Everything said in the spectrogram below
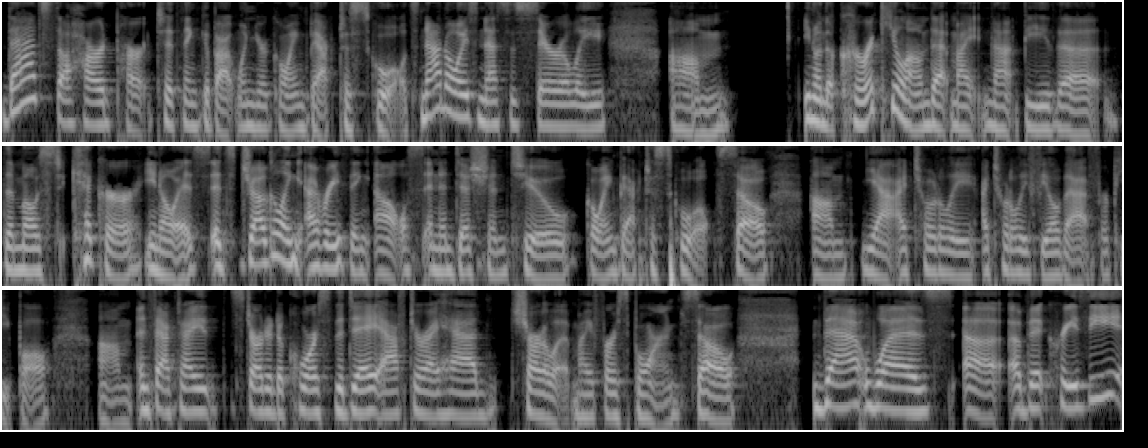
That's the hard part to think about when you're going back to school. It's not always necessarily, um, you know the curriculum that might not be the the most kicker you know it's it's juggling everything else in addition to going back to school. So um, yeah i totally i totally feel that for people. Um, in fact i started a course the day after i had charlotte my firstborn. So that was uh, a bit crazy.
